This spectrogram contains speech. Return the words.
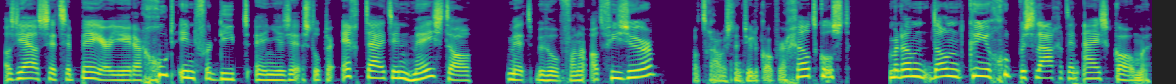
als jij als ZZP'er je daar goed in verdiept en je stopt er echt tijd in, meestal met behulp van een adviseur, wat trouwens natuurlijk ook weer geld kost, maar dan, dan kun je goed beslagen ten ijs komen.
